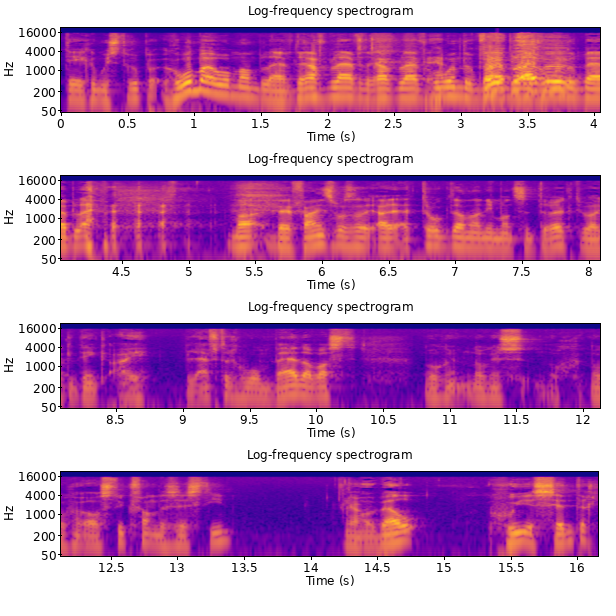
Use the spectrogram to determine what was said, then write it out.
tegen moest roepen: gewoon bij uw man blijven, eraf blijven, eraf blijven, Ja. gewoon erbij Blijf blijven, blijven. gewoon erbij blijven. maar bij Vines was hij, hij, hij trok dan aan iemand zijn truik, terwijl ik denk: ai, blijf er gewoon bij. Dat was nog een, nog een, s- nog, nog wel een stuk van de 16. Ja. Maar wel goede center.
